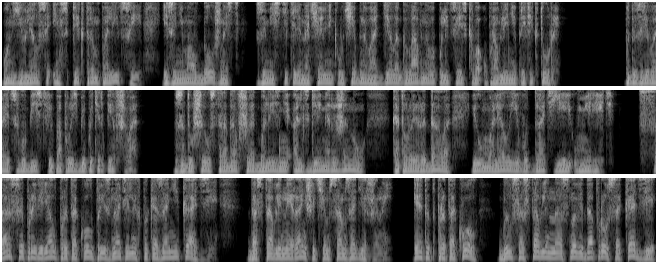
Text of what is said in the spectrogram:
он являлся инспектором полиции и занимал должность заместителя начальника учебного отдела главного полицейского управления префектуры. Подозревается в убийстве по просьбе потерпевшего. Задушил страдавшую от болезни Альцгеймера жену, которая рыдала и умоляла его дать ей умереть. Саса проверял протокол признательных показаний Кадзи, доставленный раньше, чем сам задержанный. Этот протокол был составлен на основе допроса Кадзи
